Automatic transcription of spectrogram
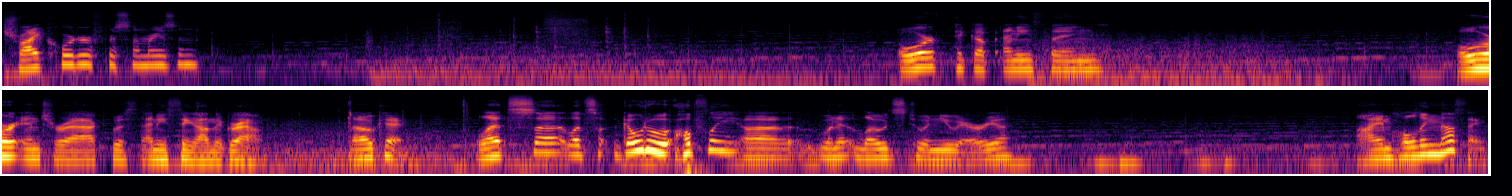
tricorder for some reason. Or pick up anything. Or interact with anything on the ground. Okay. Let's uh, let's go to hopefully uh, when it loads to a new area. I am holding nothing.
